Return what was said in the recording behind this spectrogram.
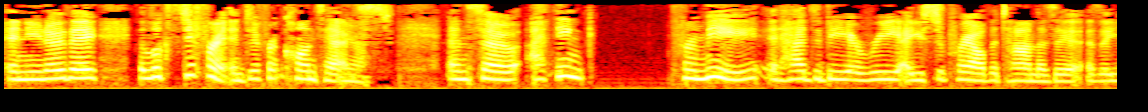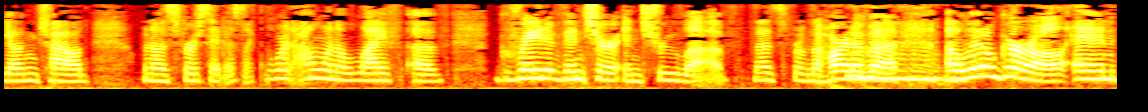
And you know, they, it looks different in different contexts. And so I think for me, it had to be a re, I used to pray all the time as a, as a young child when I was first saved. I was like, Lord, I want a life of great adventure and true love. That's from the heart of a, a little girl. And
